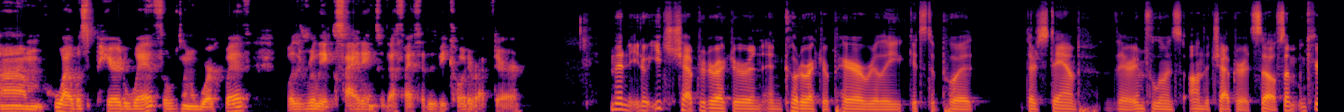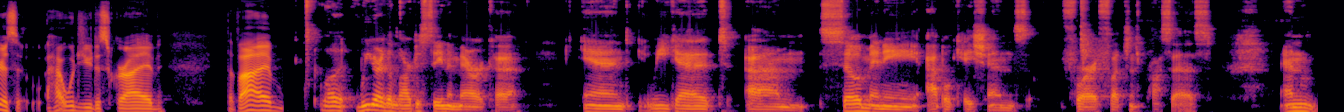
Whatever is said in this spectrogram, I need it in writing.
um, who I was paired with, or was going to work with, was really exciting. So that's why I said to be co-director. And then, you know, each chapter director and, and co-director pair really gets to put their stamp, their influence on the chapter itself. So I'm curious, how would you describe the vibe? Well, we are the largest city in America, and we get um, so many applications for our selections process. And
